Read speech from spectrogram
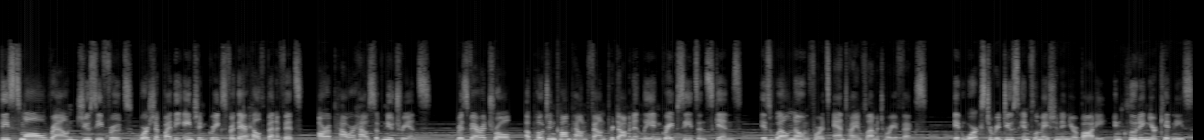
These small, round, juicy fruits, worshipped by the ancient Greeks for their health benefits, are a powerhouse of nutrients. Resveratrol, a potent compound found predominantly in grape seeds and skins, is well known for its anti-inflammatory effects. It works to reduce inflammation in your body, including your kidneys.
